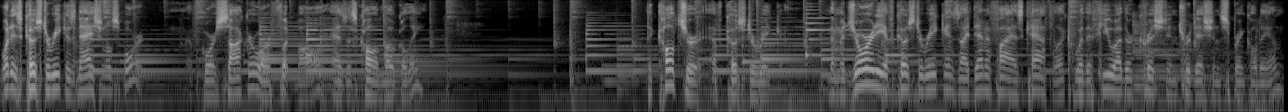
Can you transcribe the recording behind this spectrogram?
What is Costa Rica's national sport? Of course, soccer or football, as it's called locally the culture of Costa Rica. The majority of Costa Ricans identify as Catholic, with a few other Christian traditions sprinkled in.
